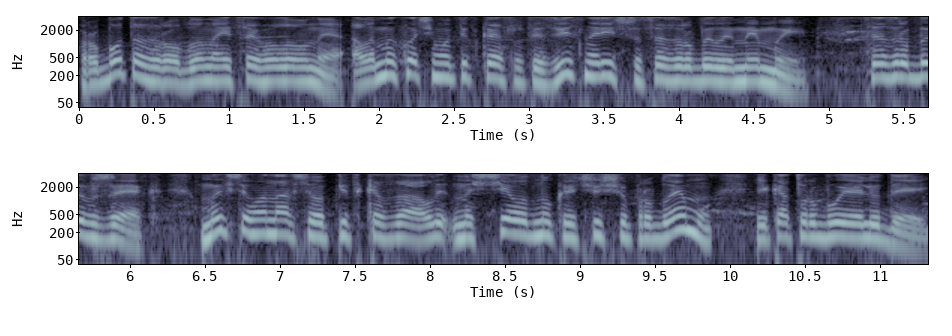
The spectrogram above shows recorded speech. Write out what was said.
Робота зроблена, і це головне. Але ми хочемо підкреслити, звісно річ, що це зробили не ми. Це зробив ЖЕК. Ми всього-навсього підказали на ще одну кричущу проблему, яка турбує людей.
